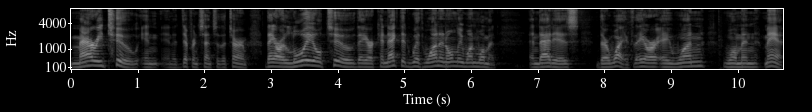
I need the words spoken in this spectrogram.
married to, in, in a different sense of the term. They are loyal to, they are connected with one and only one woman, and that is their wife. They are a one woman man.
